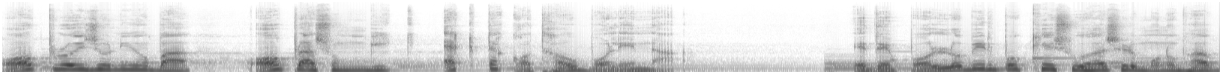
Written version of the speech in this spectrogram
অপ্রয়োজনীয় বা অপ্রাসঙ্গিক একটা কথাও বলে না। এতে পল্লবীর পক্ষে সুহাসের মনোভাব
